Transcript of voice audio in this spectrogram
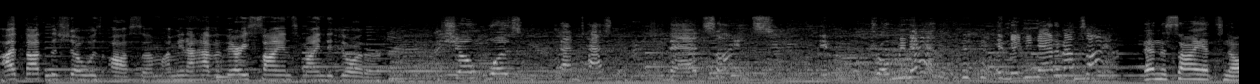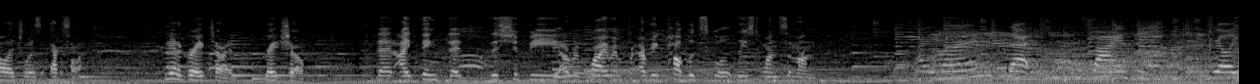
I thought the show was awesome. I mean, I have a very science minded daughter. The show was fantastic. Mad science. It drove me mad. It made me mad about science. And the science knowledge was excellent. We had a great time. Great show. That I think that this should be a requirement for every public school at least once a month. I learned that science is really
